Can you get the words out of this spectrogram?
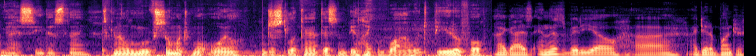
You guys see this thing? It's gonna move so much more oil. I'm just looking at this and be like, wow, it's beautiful. Hi guys, in this video, uh, I did a bunch of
